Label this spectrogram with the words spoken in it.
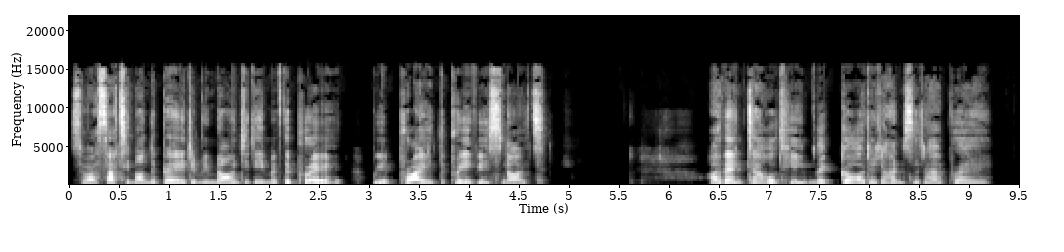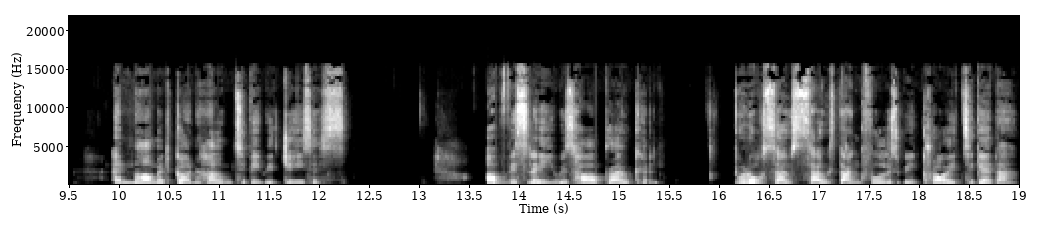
so I sat him on the bed and reminded him of the prayer we had prayed the previous night. I then told him that God had answered our prayer and Mom had gone home to be with Jesus. Obviously, he was heartbroken, but also so thankful as we cried together.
